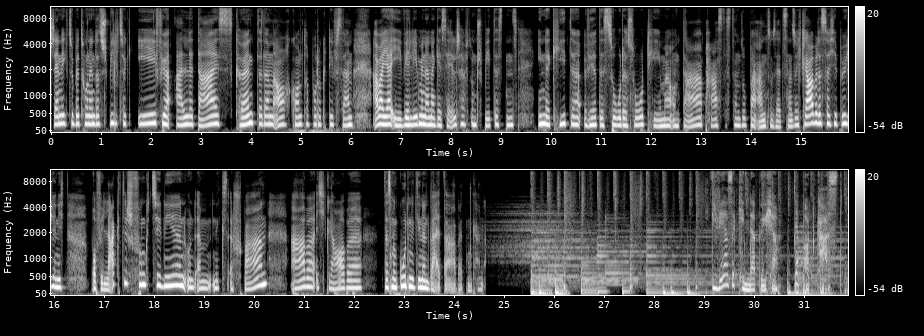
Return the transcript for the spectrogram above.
ständig zu betonen, dass Spielzeug eh für alle da ist, könnte dann auch kontraproduktiv sein. Aber ja, eh, wir leben in einer Gesellschaft und spätestens in der Kita wird es so oder so Thema und da passt es dann super anzusetzen. Also ich glaube, dass solche Bücher nicht prophylaktisch funktionieren und einem nichts ersparen, aber ich glaube, dass man gut mit ihnen weiterarbeiten kann. Diverse Kinderbücher, der Podcast.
